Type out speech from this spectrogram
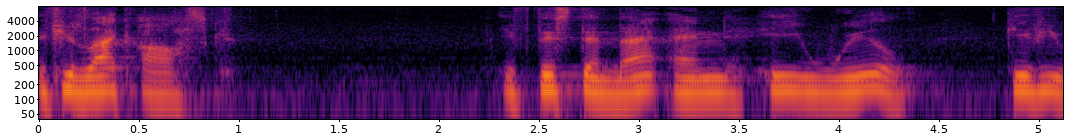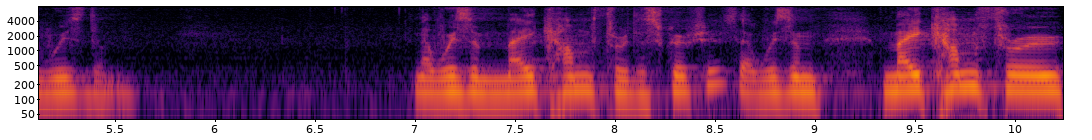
If you lack, ask. If this, then that, and He will give you wisdom. And that wisdom may come through the scriptures. That wisdom may come through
